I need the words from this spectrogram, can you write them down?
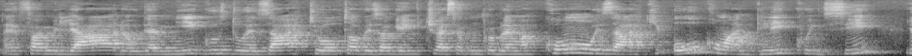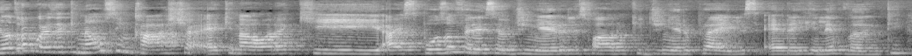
né, familiar ou de amigos do Isaac, ou talvez alguém que tivesse algum problema com o Isaac ou com a Glico em si. E outra coisa que não se encaixa é que na hora que a esposa ofereceu dinheiro, eles falaram que dinheiro para eles era irrelevante.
